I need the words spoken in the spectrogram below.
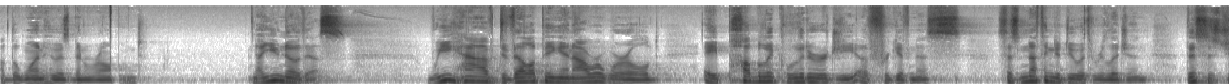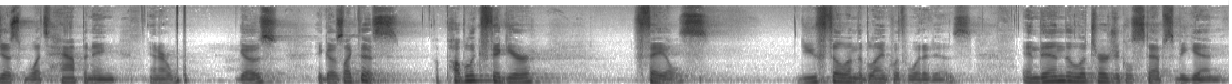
of the one who has been wronged. Now, you know this. We have developing in our world a public liturgy of forgiveness. This has nothing to do with religion. This is just what's happening in our world. It goes, it goes like this a public figure fails. You fill in the blank with what it is. And then the liturgical steps begin.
